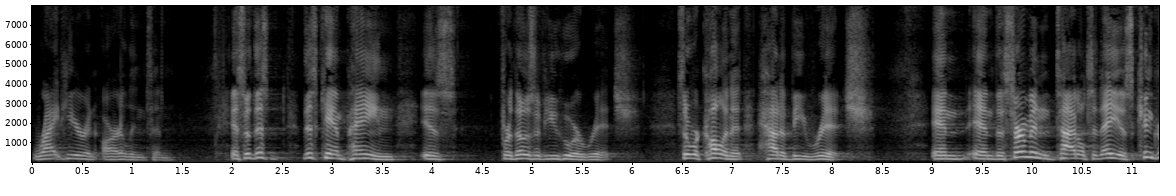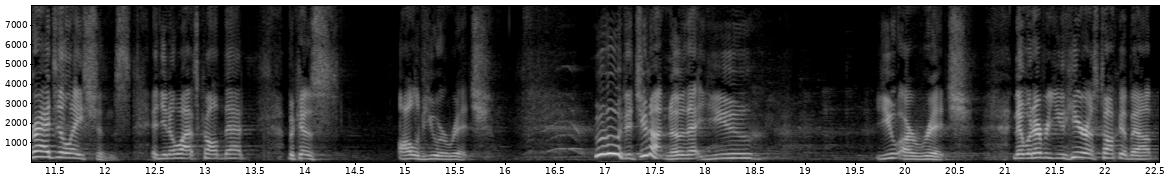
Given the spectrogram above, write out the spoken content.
right here in Arlington. And so this, this campaign is for those of you who are rich. So we're calling it How to Be Rich. And, and the sermon title today is Congratulations. And you know why it's called that? Because all of you are rich. Ooh, did you not know that you you are rich. Now, whenever you hear us talk about,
